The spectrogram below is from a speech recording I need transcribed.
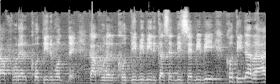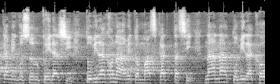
কাপুরের ক্ষতির মধ্যে। কাপুরের ক্ষতি বিবির কাছে দিছে, বিবি, ক্ষতিটা রাখ, আমি গোসল কইরাছি তুমি রাখো না, আমি তো মাছ কাটতাছি। না না, তুমি রাখো।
